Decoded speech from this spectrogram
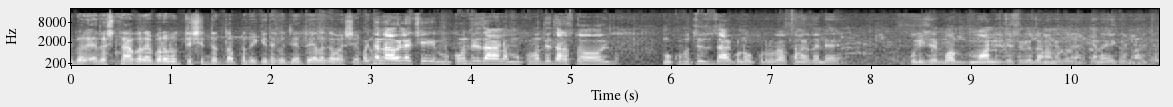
এবার অ্যারেস্ট না করে পরবর্তী সিদ্ধান্ত আপনাদের কি থাকে যেহেতু এলাকাবাসী না মুখ্যমন্ত্রী মুখ্যমন্ত্রী দ্বারস্থ হইব। মুখ্যমন্ত্রী যদি তার কোনো কোনো ব্যবস্থা না তাহলে পুলিশের মহানির্দেশককে জানানো কেন এই ঘটনা হয়েছে?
